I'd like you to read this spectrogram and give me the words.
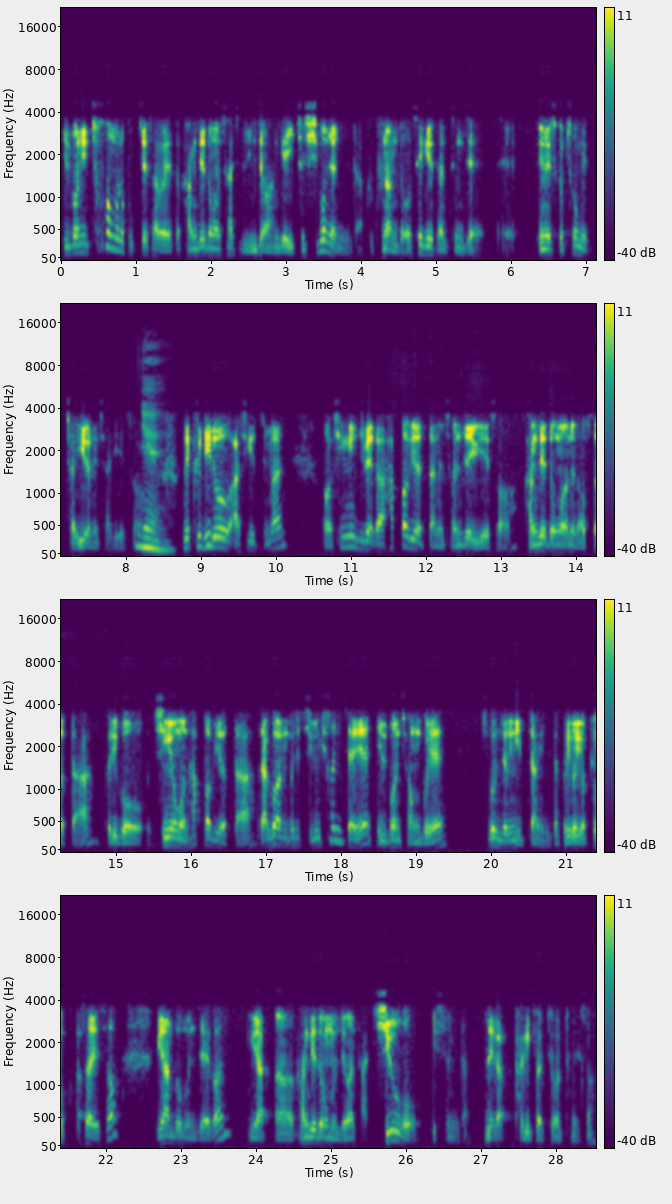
일본이 처음으로 국제사회에서 강제동원 사실을 인정한 게 2015년입니다. 그 군함도 세계유산 등재 유네스코 총위원회 자리에서. 예. 근데 그 뒤로 아시겠지만 어, 식민 지배가 합법이었다는 전제 위에서 강제동원은 없었다. 그리고 징용은 합법이었다라고 하는 것이 지금 현재의 일본 정부의 기본적인 입장입니다. 그리고 교과서에서 위안부 문제건 어, 강제동원 문제는 다 지우고 있습니다. 내각 가기 결정을 통해서.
